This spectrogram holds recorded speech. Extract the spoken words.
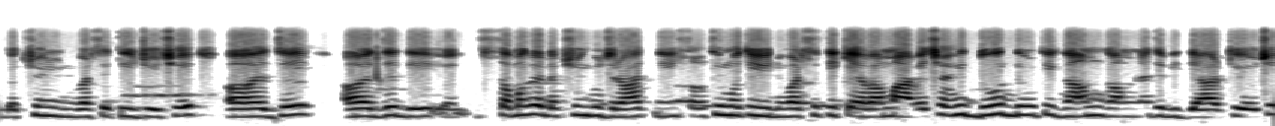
દક્ષિણ યુનિવર્સિટી જે છે જે જે સમગ્ર દક્ષિણ ગુજરાતની સૌથી મોટી યુનિવર્સિટી કહેવામાં આવે છે. અહીં દૂર દૂરથી ગામ ગામના જે વિદ્યાર્થીઓ છે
